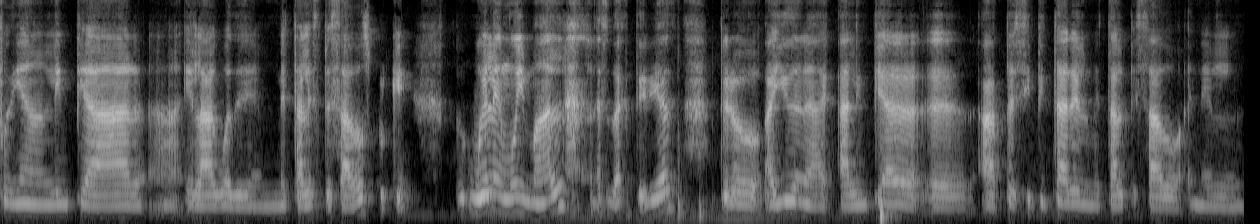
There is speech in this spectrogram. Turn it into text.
podían limpiar ah, el agua de metales pesados porque huelen muy mal las bacterias, pero ayudan a, limpiar, eh, a precipitar el metal pesado en el,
